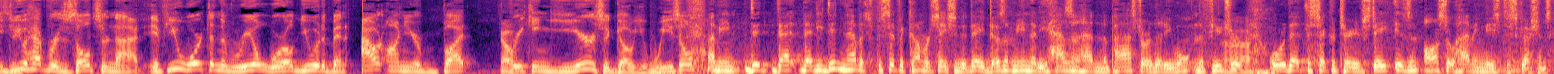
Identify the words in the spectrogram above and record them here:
democracy. Do you have results or not? If you worked in the real world, you would have been out on your butt Oh. freaking years ago, you weasel. I mean, did, that that he didn't have a specific conversation today doesn't mean that he hasn't had in the past or that he won't in the future, Uh. or that the Secretary of State isn't also having these discussions.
